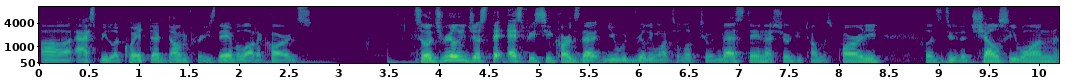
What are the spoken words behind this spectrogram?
uh, Azpilicueta, Dumfries. They have a lot of cards. So it's really just the SPC cards that you would really want to look to invest in. I showed you Thomas Partey. Let's do the Chelsea one.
